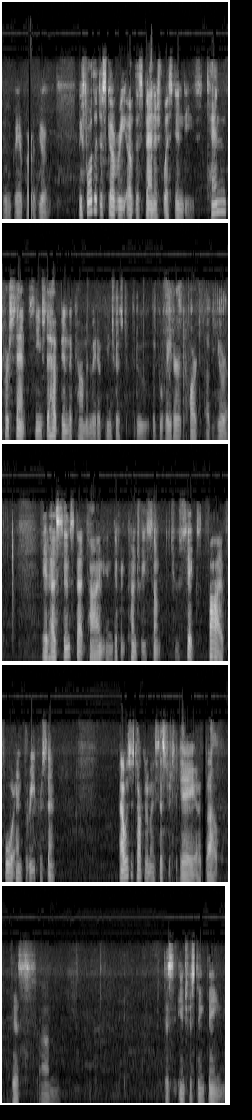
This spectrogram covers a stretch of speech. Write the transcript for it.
through the greater part of Europe. Before the discovery of the Spanish West Indies, 10% seems to have been the common rate of interest through the greater part of Europe. It has since that time in different countries sunk to 6, 5, 4, and 3%. I was just talking to my sister today about this um, this interesting thing,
